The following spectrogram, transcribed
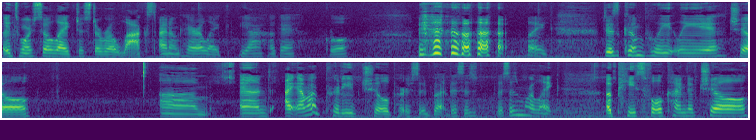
it's more so like just a relaxed I don't care like yeah, okay, cool. like just completely chill. Um and I am a pretty chill person, but this is this is more like a peaceful kind of chill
